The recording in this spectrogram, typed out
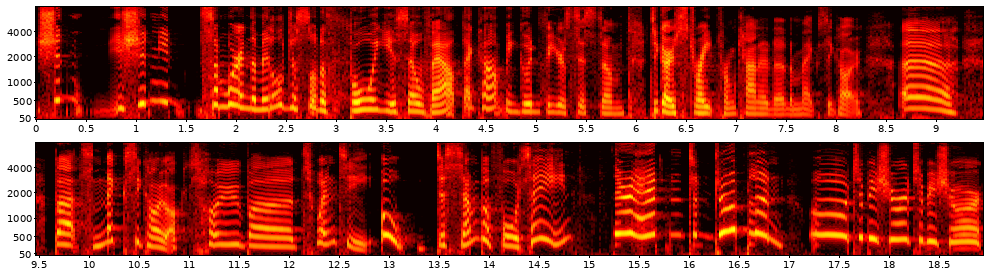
Shouldn't shouldn't you somewhere in the middle just sort of thaw yourself out? That can't be good for your system to go straight from Canada to Mexico. Uh, but Mexico, October 20. Oh, December 14. They're heading to Dublin. Oh, to be sure, to be sure.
